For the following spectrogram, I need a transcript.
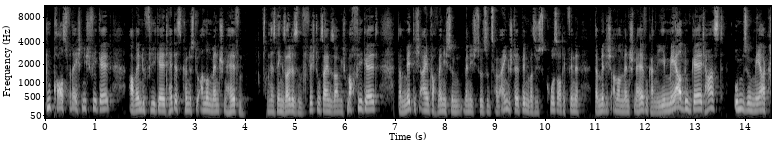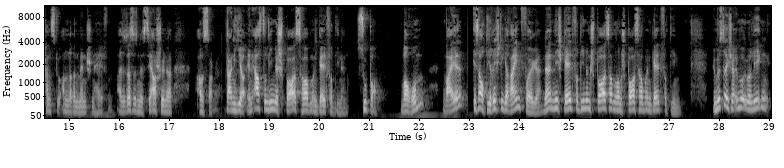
Du brauchst vielleicht nicht viel Geld, aber wenn du viel Geld hättest, könntest du anderen Menschen helfen. Und deswegen sollte es eine Verpflichtung sein, zu sagen, ich mache viel Geld, damit ich einfach, wenn ich so, wenn ich so sozial eingestellt bin, was ich großartig finde, damit ich anderen Menschen helfen kann. Je mehr du Geld hast, umso mehr kannst du anderen Menschen helfen. Also das ist eine sehr schöne Aussage. Dann hier, in erster Linie Spaß haben und Geld verdienen. Super. Warum? Weil ist auch die richtige Reihenfolge. Ne? Nicht Geld verdienen und Spaß haben, sondern Spaß haben und Geld verdienen. Ihr müsst euch ja immer überlegen,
